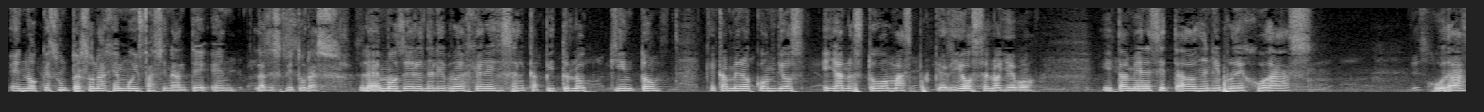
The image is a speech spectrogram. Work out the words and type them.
Enoch es un personaje muy fascinante en las escrituras. Leemos de él en el libro de Génesis en el capítulo quinto que caminó con Dios y ya no estuvo más porque Dios se lo llevó. Y también es citado en el libro de Judas. Judá.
